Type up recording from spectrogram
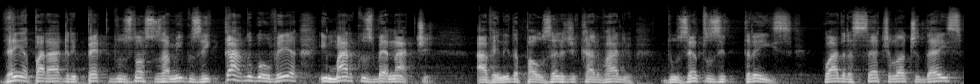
Venha para a Agripec dos nossos amigos Ricardo Gouveia e Marcos Benatti. Avenida Pausanes de Carvalho, 203, quadra 7, lote 10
